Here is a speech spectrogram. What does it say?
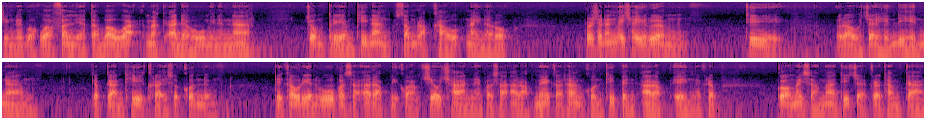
จึงได้บอกว่าฟันยาตะเบาวะมักอาดาฮูมินันนารจงเตรียมที่นั่งสำหรับเขาในนรก เพราะฉะนั้นไม่ใช่เรื่องที่เราจะเห็นดีเห็นงาม กับการที่ใครสักคนหนึ่ง ที่เขาเรียนรู้ภาษาอาหรับมีความเชี่ยวชาญในภาษาอาหรับแม้กระทั่งคนที่เป็นอาหรับเองนะครับ ก็ไม่สามารถที่จะกระทำการ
